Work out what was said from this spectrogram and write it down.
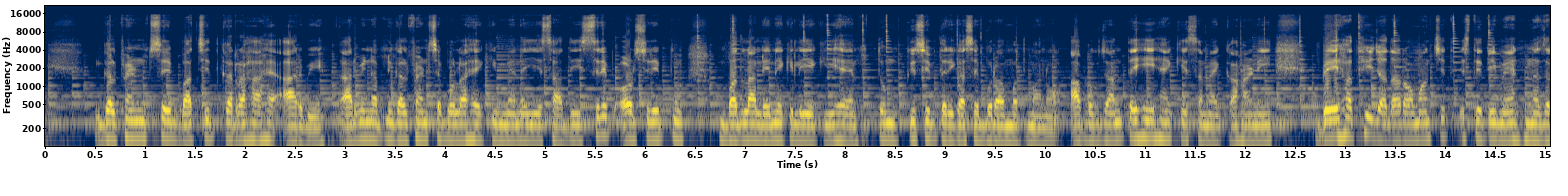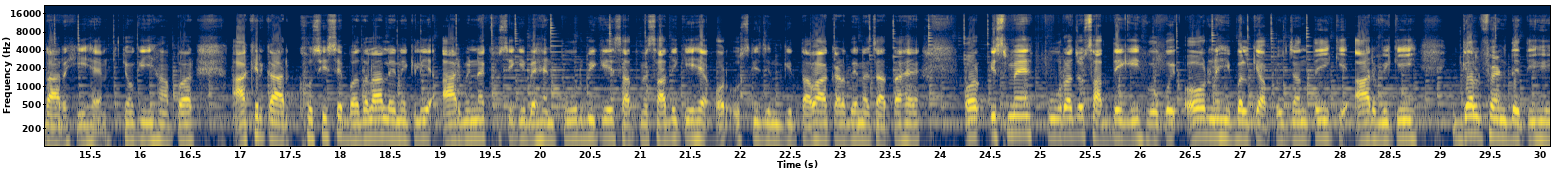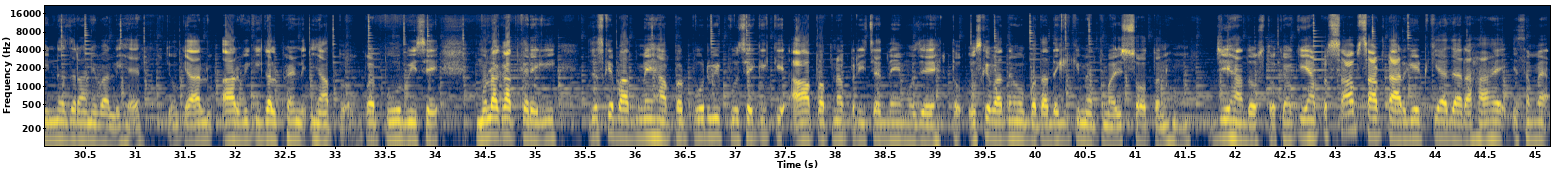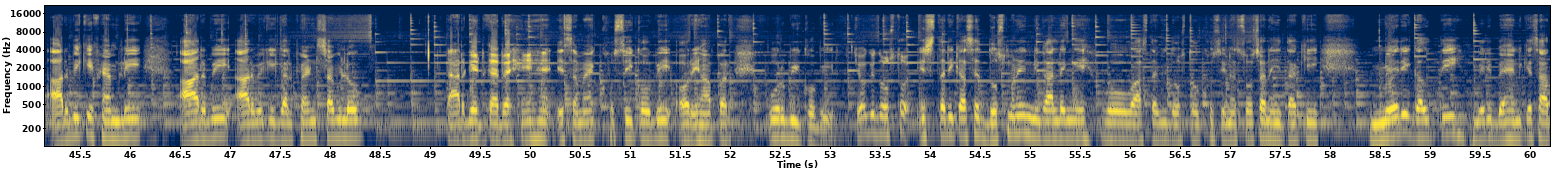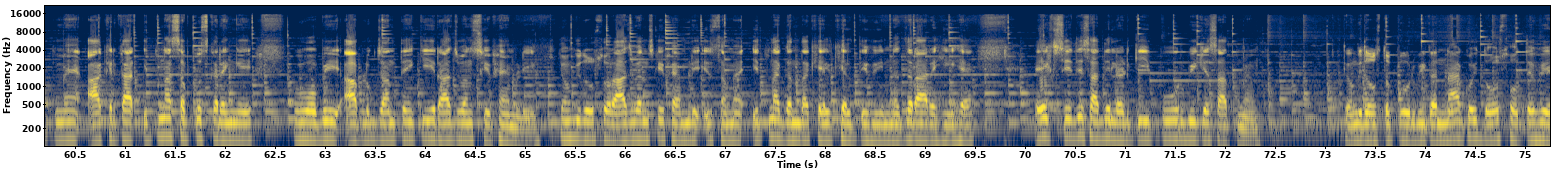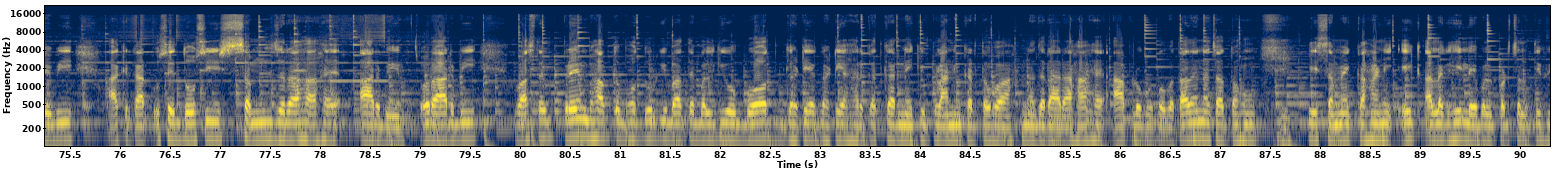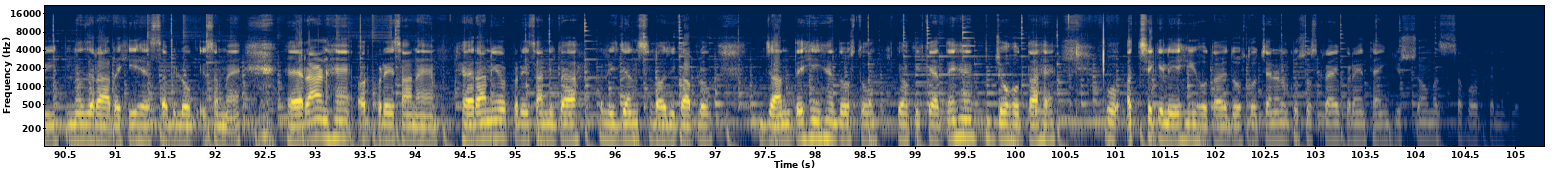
गर्लफ्रेंड से बातचीत कर रहा है आरबी आरबी ने अपनी गर्लफ्रेंड से बोला है कि मैंने ये शादी सिर्फ़ और सिर्फ़ बदला लेने के लिए की है। तुम किसी भी तरीक़ा से बुरा मत मानो। आप लोग जानते ही हैं कि समय कहानी बेहद ही ज़्यादा रोमांचित स्थिति में नज़र आ रही है, क्योंकि यहाँ पर आखिरकार खुशी से बदला लेने के लिए आरबी ने खुशी की बहन पूर्वी के साथ में शादी की है और उसकी ज़िंदगी तबाह कर देना चाहता है। और इसमें पूरा जो साथ देगी वो कोई और नहीं, बल्कि आप लोग जानते ही कि आरवी की गर्लफ्रेंड देती हुई नज़र नज़र आने वाली है, क्योंकि आरवी की गर्लफ्रेंड यहाँ पर पूर्वी से मुलाकात करेगी, जिसके बाद में यहाँ पर पूर्वी पूछेगी कि आप अपना परिचय दें मुझे तो उसके बाद में वो बता देगी कि मैं तुम्हारी सौतन हूँ। जी हाँ दोस्तों, क्योंकि यहाँ पर साफ़ साफ़ टारगेट किया जा रहा है इस समय आरबी की फैमिली आरबी आरबी की गर्लफ्रेंड सभी लोग टारगेट कर रहे हैं इस समय खुशी को भी और यहाँ पर पूर्वी को भी। क्योंकि दोस्तों, इस तरीक़ा से दुश्मनी निकालेंगे, वो वास्तविक दोस्तों खुशी ने सोचा नहीं था कि मेरी गलती, मेरी बहन के साथ में आखिरकार इतना सब कुछ करेंगे, वो भी आप लोग जानते हैं कि राजवंश की फैमिली क्योंकि दोस्तों, राजवंश की फैमिली इस समय इतना गंदा खेल खेलती हुई नज़र आ रही है, एक सीधी सादी लड़की पूर्वी के साथ में। क्योंकि दोस्तों, पूर्वी का ना कोई दोस्त होते हुए भी आखिरकार उसे दोषी समझ रहा है आरबी। और आरबी वास्तविक प्रेम भाव तो बहुत दूर की बात है, बल्कि वो बहुत घटिया घटिया हरकत करने की प्लानिंग करता हुआ नज़र आ रहा है। आप लोगों को बता देना चाहता हूँ इस समय कहानी एक अलग ही लेवल पर चलती हुई नज़र आ रही है। सभी लोग इस समय हैरान हैं और परेशान हैं। हैरानी और परेशानी का रीजन्स लॉजिक आप लोग जानते ही हैं दोस्तों, क्योंकि कहते हैं, जो होता है वो अच्छे के लिए ही होता है। दोस्तों, चैनल को सब्सक्राइब करें। Thank you so much support करने के लिए।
